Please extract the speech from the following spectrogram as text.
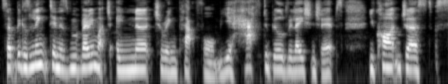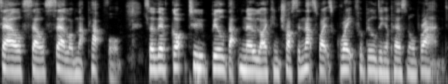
So, because LinkedIn is very much a nurturing platform, you have to build relationships. You can't just sell, sell, sell on that platform. So, they've got to build that know, like, and trust. And that's why it's great for building a personal brand.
